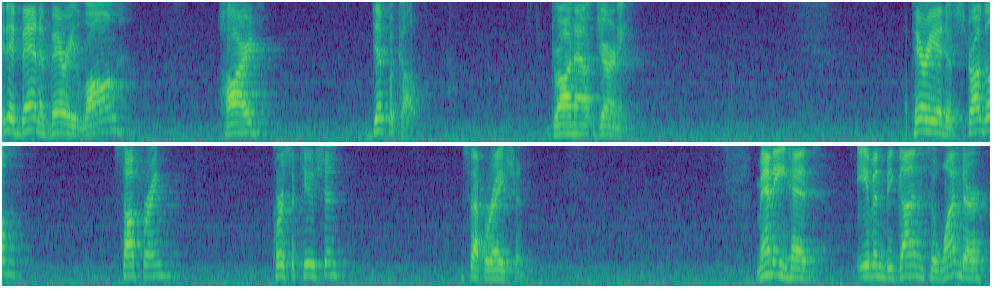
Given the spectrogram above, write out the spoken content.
It had been a very long, hard, difficult, drawn out journey. A period of struggle, suffering, persecution, separation. Many had even begun to wonder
